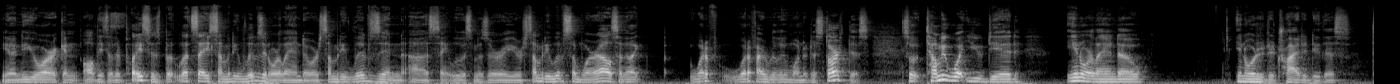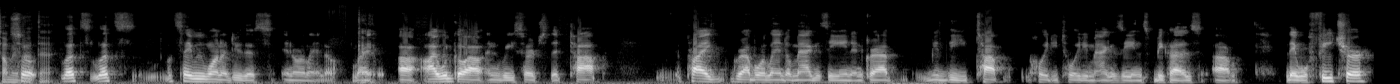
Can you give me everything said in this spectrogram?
you know New York and all these other places. But let's say somebody lives in Orlando or somebody lives in uh, St. Louis, Missouri, or somebody lives somewhere else, and they're like, what if what if I really wanted to start this? So tell me what you did in Orlando in order to try to do this. Tell me so about that. let's let's let's say we want to do this in Orlando, right? Uh, I would go out and research the top, probably grab Orlando Magazine and grab the top hoity-toity magazines because um, they will feature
